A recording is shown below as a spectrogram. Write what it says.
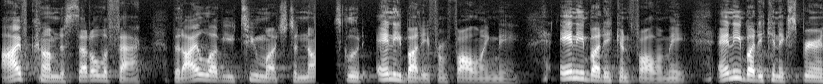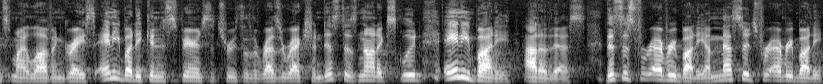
I've come to settle the fact that I love you too much to not exclude anybody from following me. Anybody can follow me. Anybody can experience my love and grace. Anybody can experience the truth of the resurrection. This does not exclude anybody out of this. This is for everybody, a message for everybody.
